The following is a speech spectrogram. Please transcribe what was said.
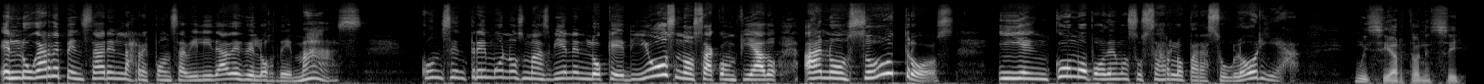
En lugar de pensar en las responsabilidades de los demás, concentrémonos más bien en lo que Dios nos ha confiado a nosotros y en cómo podemos usarlo para su gloria. Muy cierto, sí.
